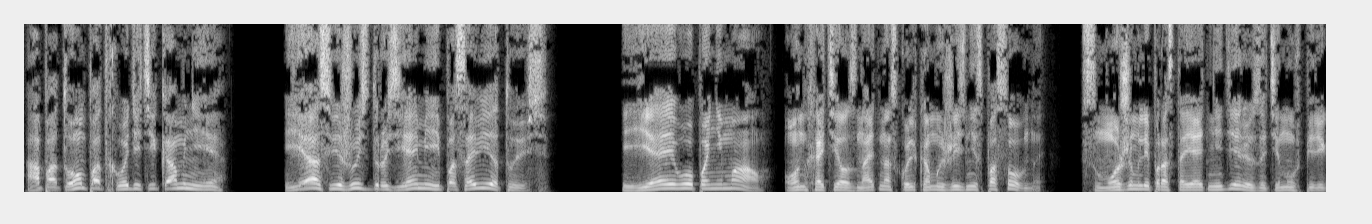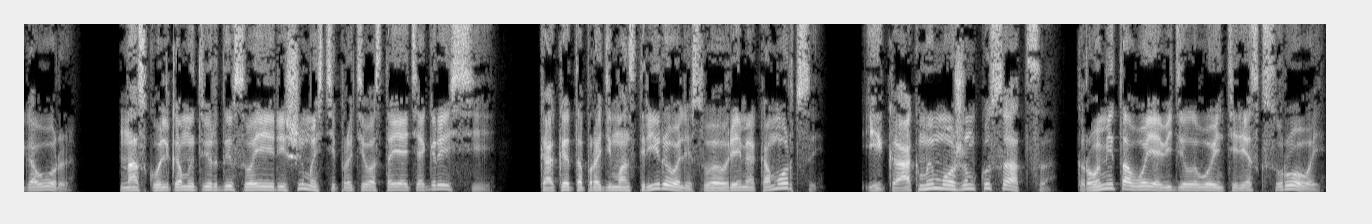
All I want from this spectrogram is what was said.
а потом подходите ко мне. Я свяжусь с друзьями и посоветуюсь». Я его понимал. Он хотел знать, насколько мы жизнеспособны. Сможем ли простоять неделю, затянув переговоры? Насколько мы тверды в своей решимости противостоять агрессии? Как это продемонстрировали в свое время коморцы? И как мы можем кусаться? Кроме того, я видел его интерес к суровой.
